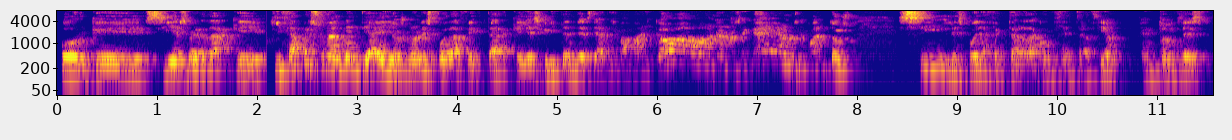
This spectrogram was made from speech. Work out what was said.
porque si es verdad que quizá personalmente a ellos no les pueda afectar que les griten desde arriba, maricón, no sé qué, o no sé cuántos, sí les puede afectar a la concentración. Entonces,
